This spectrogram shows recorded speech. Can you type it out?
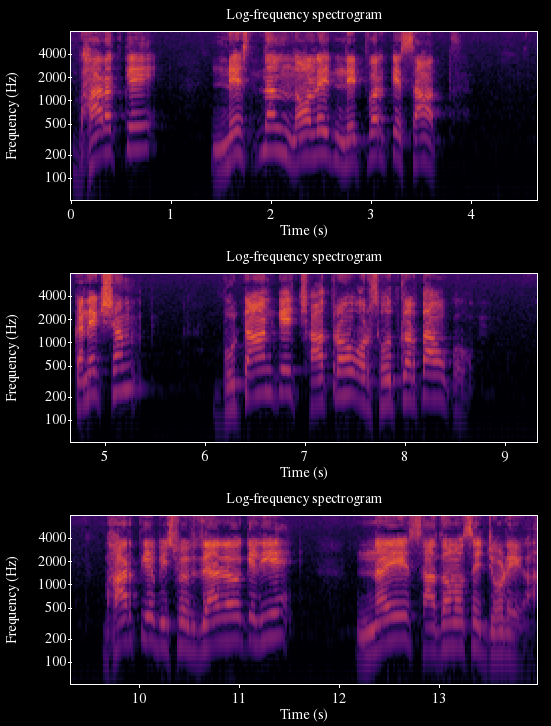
भारत के नेशनल नॉलेज नेटवर्क के साथ कनेक्शन भूटान के छात्रों और शोधकर्ताओं को भारतीय विश्वविद्यालयों के लिए नए साधनों से जोड़ेगा।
